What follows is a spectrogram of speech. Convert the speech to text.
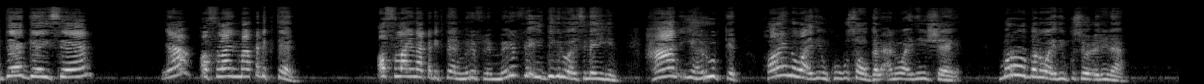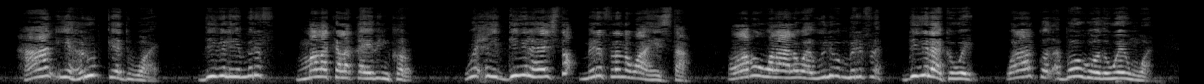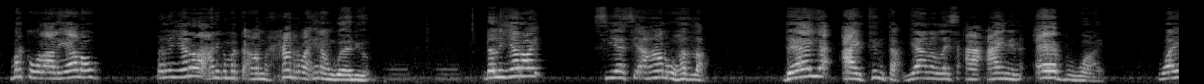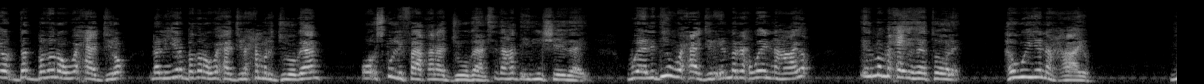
intee geyseen ya offline maa ka dhigteen offlinea ka dhigteen mirifle mirifle iyo digil waa isleeyihiin haan iyo haruubkeed horeyna waa idinkugu soo galay ani waa idiin sheegay mar walbana waa idinku soo celinaa haan iyo haruubkeed waaye digil iyo mirif mala kala qaybin karo. Wixii digil haysto miriflena waa haystaa laba walaalo waay weliba mirifle digilaa ka weyn. Walaalkood aboogooda weyn waay. Marka walaalayaalow dhallinyarada aniga marka aan waxaan rabaa inaan waaniyo. Dhallinyaroy siyaasi ahaan u hadla daaya caytinta yaana lays caacaynin ceeb waaye waayo dad badanoo waxaa jiro dhallinyaro badanoo waxaa jiro xamar joogaan oo isku lifaaqanaa joogaan sidaan hadda idiin sheegaayo waalidiin waxaa jiro ilmo raxweynna haayo ilmo maxay aheetoole hawiyena haayo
